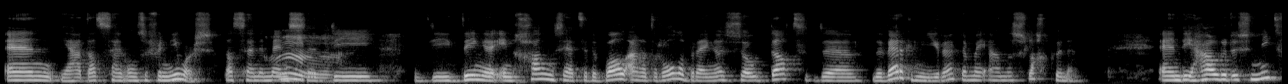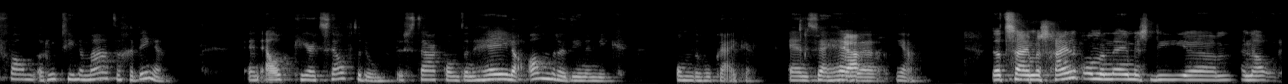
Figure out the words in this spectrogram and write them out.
En ja, dat zijn onze vernieuwers. Dat zijn de mensen Hmm. die, die dingen in gang zetten, de bal aan het rollen brengen, zodat de, de werkmieren ermee aan de slag kunnen. En die houden dus niet van routinematige dingen. En elke keer hetzelfde doen. Dus daar komt een hele andere dynamiek om de hoek kijken. En zij hebben, ja, Dat zijn waarschijnlijk ondernemers die, en nou,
